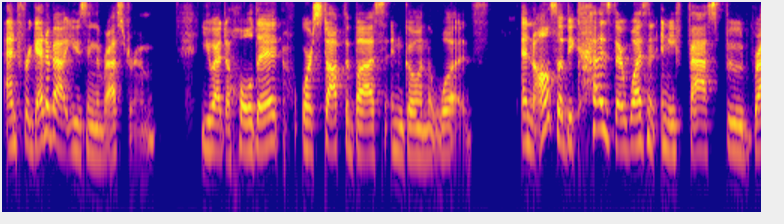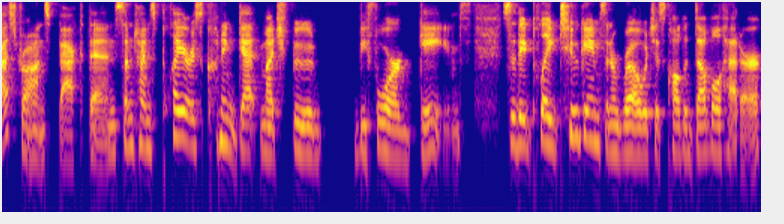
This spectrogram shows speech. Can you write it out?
And forget about using the restroom. You had to hold it or stop the bus and go in the woods. And also because there wasn't any fast food restaurants back then, sometimes players couldn't get much food before games. So they'd play two games in a row, which is called a doubleheader,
